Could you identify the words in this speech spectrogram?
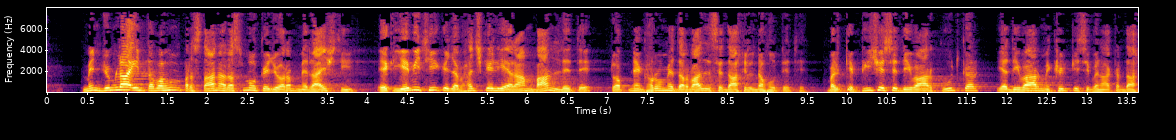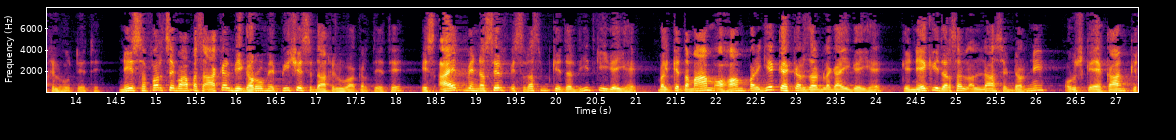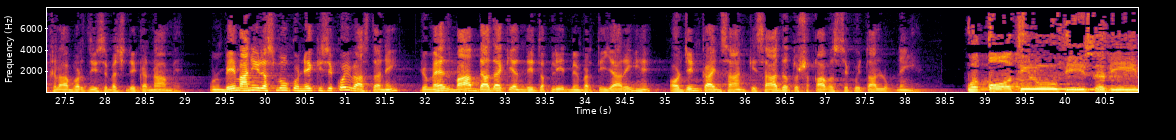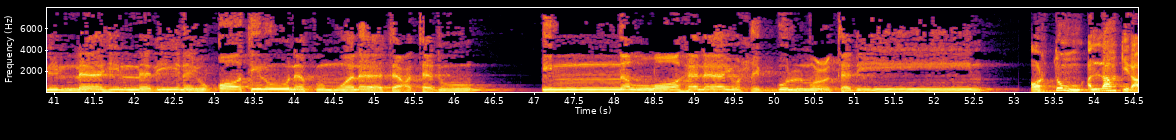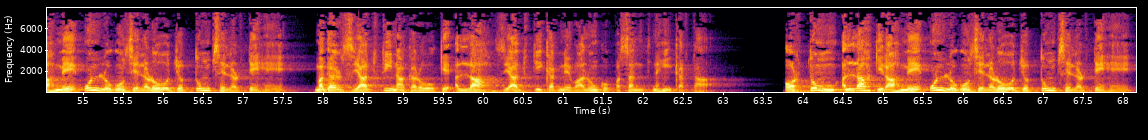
من جملہ ان توہم پرستانہ رسموں کے جو عرب میں رائش تھیں، ایک یہ بھی تھی کہ جب حج کے لیے آرام باندھ لیتے تو اپنے گھروں میں دروازے سے داخل نہ ہوتے تھے، بلکہ پیچھے سے دیوار کود کر یا دیوار میں کھڑکی سی بنا کر داخل ہوتے تھے۔ نئی سفر سے واپس آ کر بھی گھروں میں پیچھے سے داخل ہوا کرتے تھے۔ اس آیت میں نہ صرف اس رسم کی تردید کی گئی ہے، بلکہ تمام اوہام پر یہ کہہ کر ضرب لگائی گئی ہے کہ نیکی دراصل اللہ سے ڈرنے اور اس کے احکام کی خلاف ورزی سے بچنے کا نام ہے۔ ان بے معنی رسموں کو نیکی سے کوئی واسطہ نہیں جو محض باپ دادا کی اندھی تقلید میں برتی جا رہی ہیں اور جن کا انسان کی سعادت و شقاوت سے کوئی تعلق نہیں ہے۔ وَقَاتِلُوا فِي سَبِيلِ اللَّهِ الَّذِينَ يُقَاتِلُونَكُمْ وَلَا تَعْتَدُوا إِنَّ اللَّهَ لَا يُحِبُّ الْمُعْتَدِينَ اور تم اللہ کی راہ میں ان لوگوں سے لڑو جو تم سے لڑتے ہیں۔ مگر زیادتی نہ کرو کہ اللہ زیادتی کرنے والوں کو پسند نہیں کرتا۔ اور تم اللہ کی راہ میں ان لوگوں سے لڑو جو تم سے لڑتے ہیں۔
